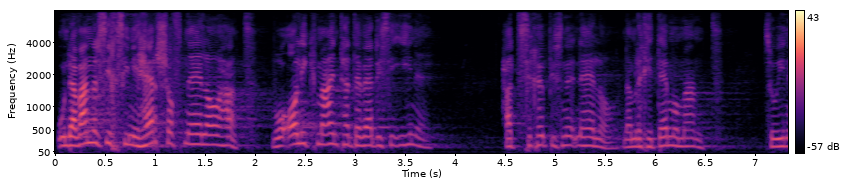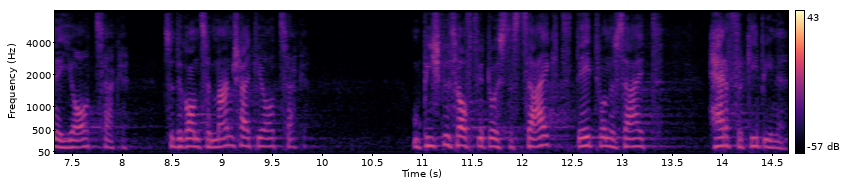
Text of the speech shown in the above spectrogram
Und auch wenn er sich seine Herrschaft nehmen hat, wo alle gemeint haben, er werde sie einnehmen, hat sich etwas nicht nehmen lassen. Nämlich in dem Moment zu ihnen Ja zu sagen. Zu der ganzen Menschheit Ja zu sagen. Und beispielshaft wird uns das gezeigt, dort, wo er sagt, Herr, vergib ihnen.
